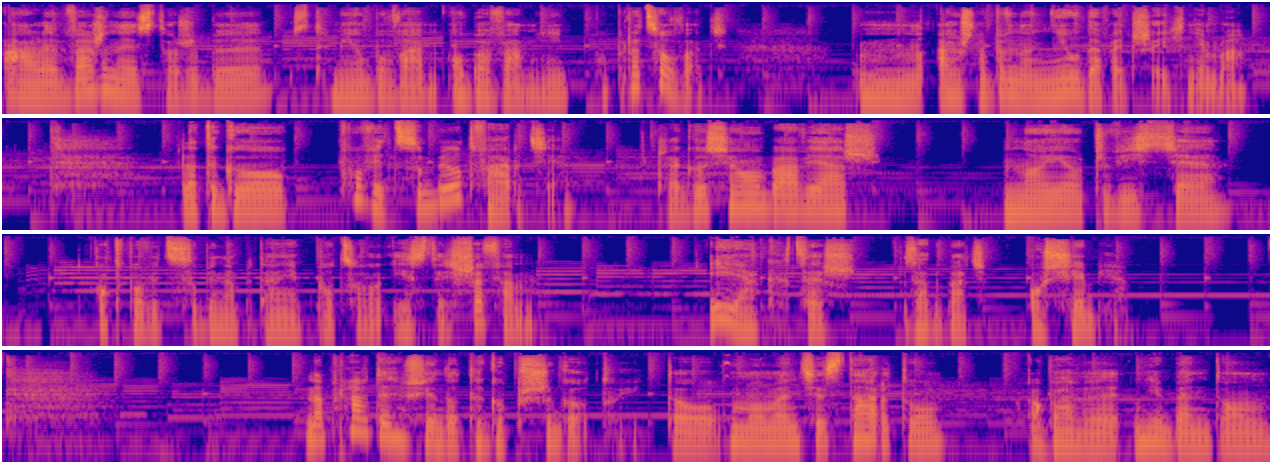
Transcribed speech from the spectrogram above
Ale ważne jest to, żeby z tymi obawami, obawami popracować a już na pewno nie udawać, że ich nie ma. Dlatego powiedz sobie otwarcie, czego się obawiasz, no i oczywiście odpowiedz sobie na pytanie, po co jesteś szefem i jak chcesz zadbać o siebie. Naprawdę się do tego przygotuj. To w momencie startu obawy nie będą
